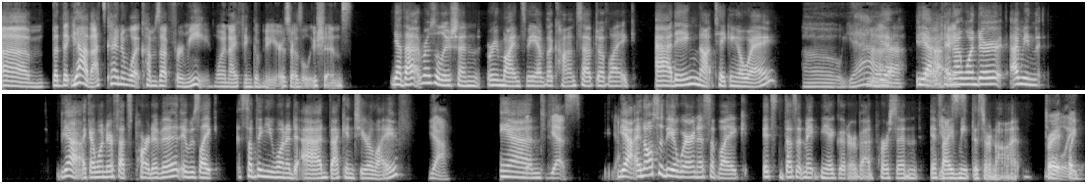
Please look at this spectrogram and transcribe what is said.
um but that yeah that's kind of what comes up for me when i think of new year's resolutions Yeah, that resolution reminds me of the concept of like adding, not taking away. oh Yeah. yeah Yeah. Okay. And I wonder, I mean, yeah, like I wonder if that's part of it. It was like something you wanted to add back into your life. yeah And yes yeah, Yeah. and also the awareness of like it doesn't make me a good or a bad person if I meet this or not. Right. Totally. Like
